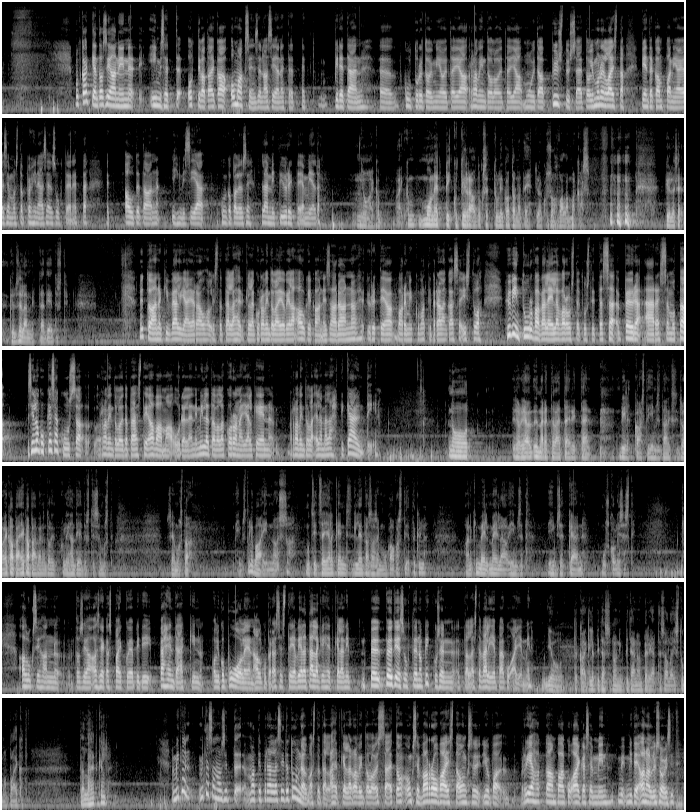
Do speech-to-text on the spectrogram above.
Mutta kaikkiaan tosiaan niin ihmiset ottivat aika omakseen sen asian, että, että pidetään kulttuuritoimijoita ja ravintoloita ja muita pystyssä. Että oli monenlaista pientä kampanjaa ja semmoista pöhinää sen suhteen, että, että autetaan ihmisiä. Kuinka paljon se lämmitti yrittäjän mieltä? No aika, aika monet pikkutirautukset tuli kotona tehtyä, kun sohvalla makas. kyllä, se, kyllä se lämmittää tietysti. Nyt on ainakin väliä ja rauhallista tällä hetkellä, kun ravintola ei ole vielä aukikaan, niin saadaan yrittäjä Bari Mikko Matti Perälän kanssa istua hyvin turvaväleillä varustetusti tässä pöydän ääressä, mutta silloin kun kesäkuussa ravintoloita päästiin avaamaan uudelleen, niin millä tavalla koronan jälkeen ravintolaelämä lähti käyntiin? No, se oli ihan ymmärrettävää, että erittäin vilkkaasti ihmiset, ainakin silloin ekapäivänä oli, oli ihan tietysti semmoista, semmoista ihmiset oli vaan innoissaan. Mutta sitten sen jälkeen silleen tasaisen mukavasti, että kyllä ainakin meillä, meillä on ihmiset, ihmiset käynyt uskollisesti. Aluksihan tosiaan asiakaspaikkoja piti vähentääkin, oliko puoleen alkuperäisestä, ja vielä tälläkin hetkellä niin pöytien suhteen on pikkusen tällaista väliepää kuin aiemmin. Joo, että kaikille pitäisi noin, niin pitää noin periaatteessa olla istumapaikat tällä hetkellä. No miten, mitä sanoisit Matti Perällä siitä tunnelmasta tällä hetkellä ravintoloissa? Että on, onko se varovaista, onko se jopa riehakkaampaa kuin aikaisemmin? M- miten analysoisit?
